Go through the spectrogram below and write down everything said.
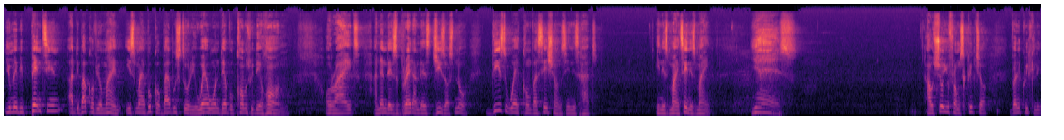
you may be painting at the back of your mind is my book of Bible story where one devil comes with a horn. All right and then there's bread and there's Jesus. No. These were conversations in his heart, in his mind. Say in his mind. Yes. I'll show you from scripture very quickly.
